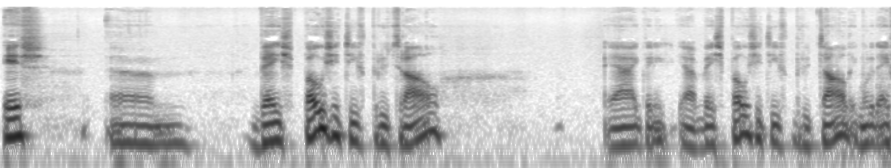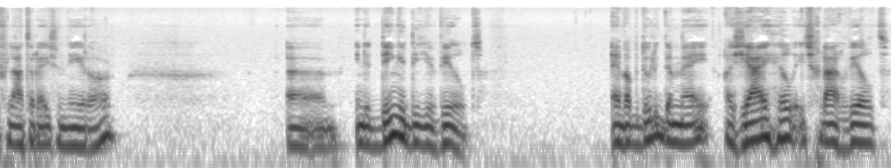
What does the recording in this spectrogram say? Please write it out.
is: um, wees positief brutaal. Ja, ik weet niet. Ja, wees positief brutaal. Ik moet het even laten resoneren hoor. Um, in de dingen die je wilt. En wat bedoel ik daarmee? Als jij heel iets graag wilt,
